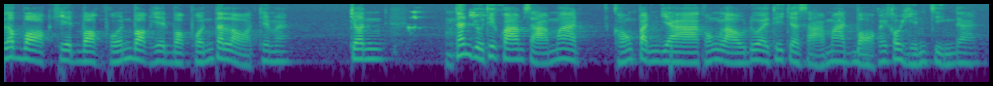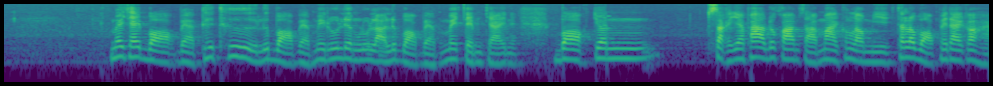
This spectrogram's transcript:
เราบอกเหตุบอกผล บอกเหตุบอกผลตลอดใช่ไหมจนนั่นอยู่ที่ความสามารถ ของปัญญาของเราด้วยที่จะสามารถบอกให้เขาเห็นจริงได้ ไม่ใช่บอกแบบทื่อๆหรือบอกแบบไม่รู้เรื่องรู้ราวหรือบอกแบบไม่เต็มใจเนี่ย บอกจนศักยภาพหรือความสามารถของเรามี ถ้าเราบอกไม่ได้ก็หา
